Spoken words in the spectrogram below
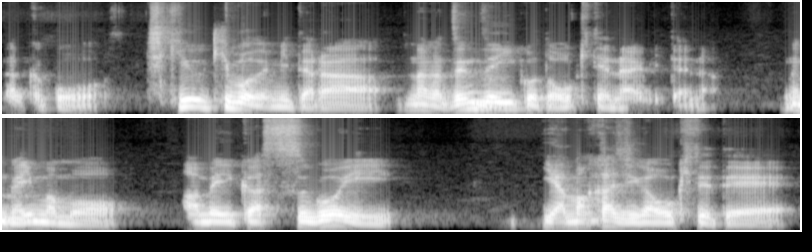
なんかこう地球規模で見たらなんか全然いいこと起きてないみたいな。なんか今もアメリカすごい山火事が起きてて、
